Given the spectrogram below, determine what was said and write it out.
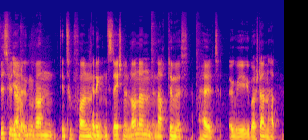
bis wir dann Ja. irgendwann den Zug von Paddington Station in London nach Plymouth halt irgendwie überstanden hatten.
